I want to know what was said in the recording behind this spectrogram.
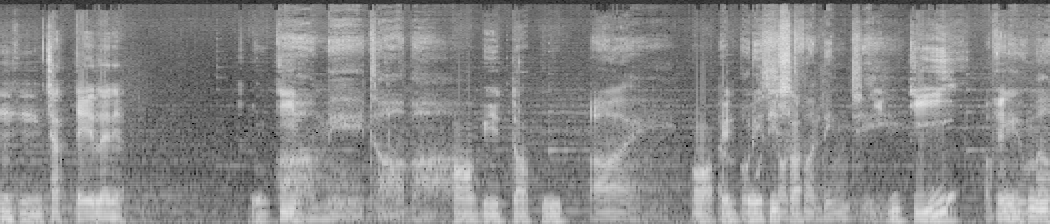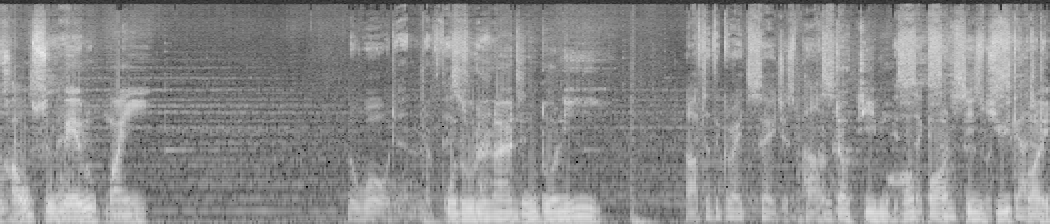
อือหือชัดเจนเลยเนี่ยหลวงจีน Amitabha. อาบีตาปู I อ๋อเป็น am โพธิสัตว์ Bodhisattva หญิ Lingji งจีแห่งภูเขาสุเมรุใหม่ the warden of ผู้ this ดูแล rat. หนูตัวนี้ After the great sage's หลัง passing, จากที่ม his หา six ปราชญ์สิ้น senses ชีวิ were ตไป scattered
